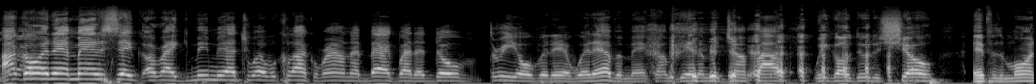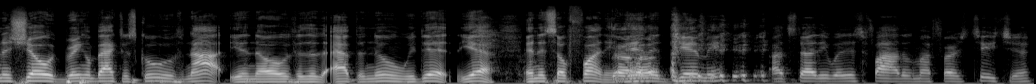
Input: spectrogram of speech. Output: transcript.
I go in there, man, and say, "All right, meet me at twelve o'clock around that back by the door three over there, whatever, man. Come get him. You jump out. We go do the show." If it's a morning show, bring them back to school. If not, you know, if it's an afternoon, we did. Yeah. And it's so funny. Uh-huh. Then Jimmy, I studied with his father, my first teacher.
